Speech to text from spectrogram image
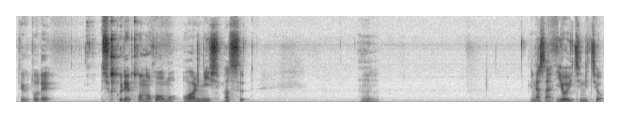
ということで食レポの方も終わりにします。うん。皆さん良い一日を。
